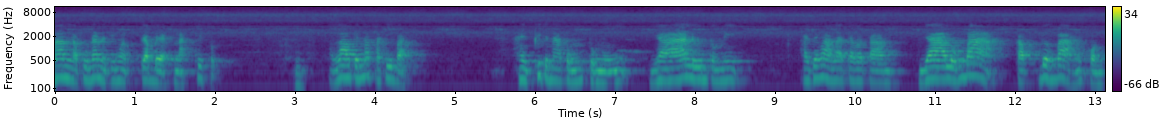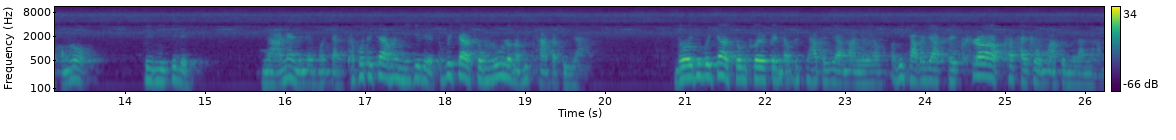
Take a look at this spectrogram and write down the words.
นั่นแหละผู้นั้นจริงว่าจะแบกหนักที่สุดเราเป็นนักปฏิบัติ ให้พิจารณาตรงตรงนี้ อย่าลืมตรงนี้ใครจะว่าอะไรแต่ก็ตามยาหลงบ้ากับเรื่องบ้าของคนของโลก ที่มีกิเลสหนาแน่นอยู่ในหัวใจพระพุทธเจ้าไม่มีกิเลสพระพุทธเจ้าทรงรู้เรื่องอวิชชาปฏิยา โดยที่พระเจ้าทรงเคยเป็นอวิชชาปัญญามาแล้ว อวิชชาปัญญาเคยครอบพระไตรพงมาเป็นเวลานาน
